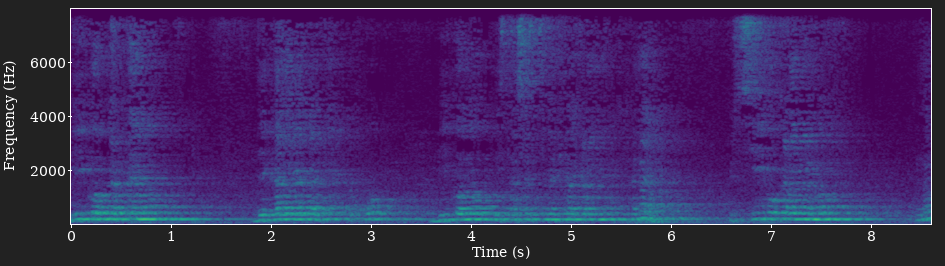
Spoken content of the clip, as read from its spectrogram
बी को करते हैं, देखा जाएगा करके आपको बी को हम इस तरह से सिमेट्रिकल करेंगे, है ना? फिर सी को करेंगे हम लोग है ना?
